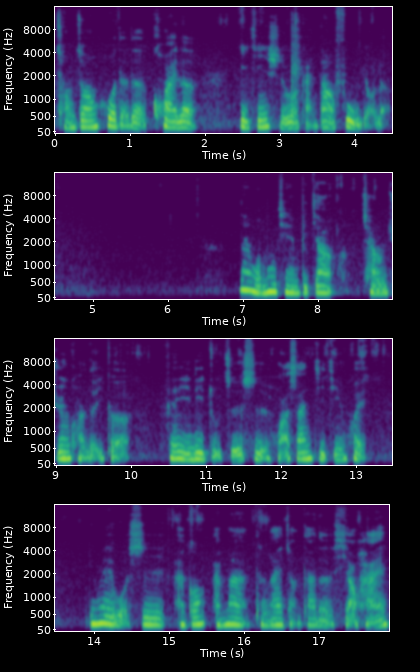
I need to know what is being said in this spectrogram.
从中获得的快乐，已经使我感到富有了。那我目前比较常捐款的一个非营利组织是华山基金会，因为我是阿公阿妈疼爱长大的小孩，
